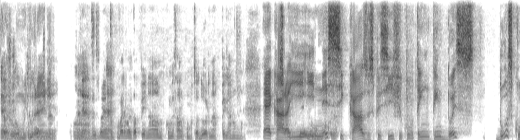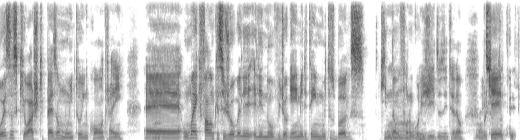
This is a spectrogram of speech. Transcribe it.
É, um jogo, muito grande. né? É, É, às vezes vai- é. vale mais a pena começar no computador, né? Pegar num. É, cara, e, e nesse caso específico, tem, tem dois, duas coisas que eu acho que pesam muito em contra aí. É, Uma é que falam que esse jogo, ele, ele no videogame, ele tem muitos bugs que não foram Hum. corrigidos, entendeu? Porque- é muito triste.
